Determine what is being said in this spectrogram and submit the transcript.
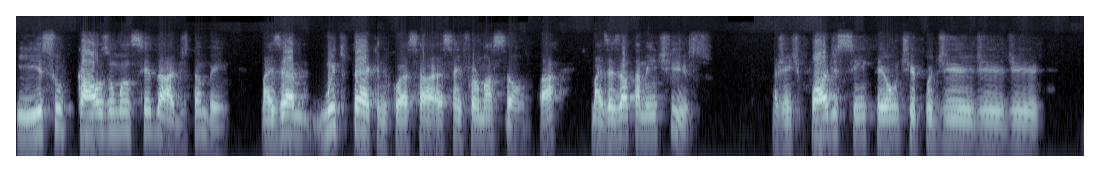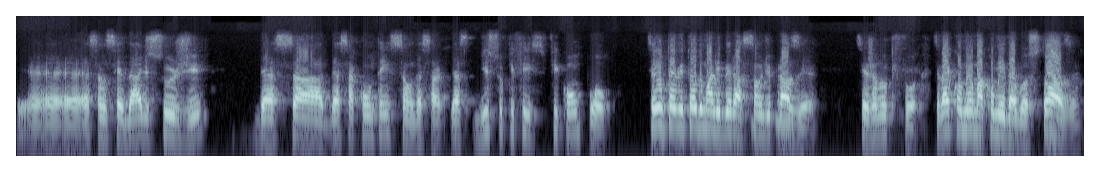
E isso causa uma ansiedade também. Mas é muito técnico essa, essa informação, tá? Mas é exatamente isso. A gente pode sim ter um tipo de. de, de é, essa ansiedade surgir dessa, dessa contenção, dessa, dessa, disso que ficou um pouco. Você não teve toda uma liberação de prazer, seja no que for. Você vai comer uma comida gostosa?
